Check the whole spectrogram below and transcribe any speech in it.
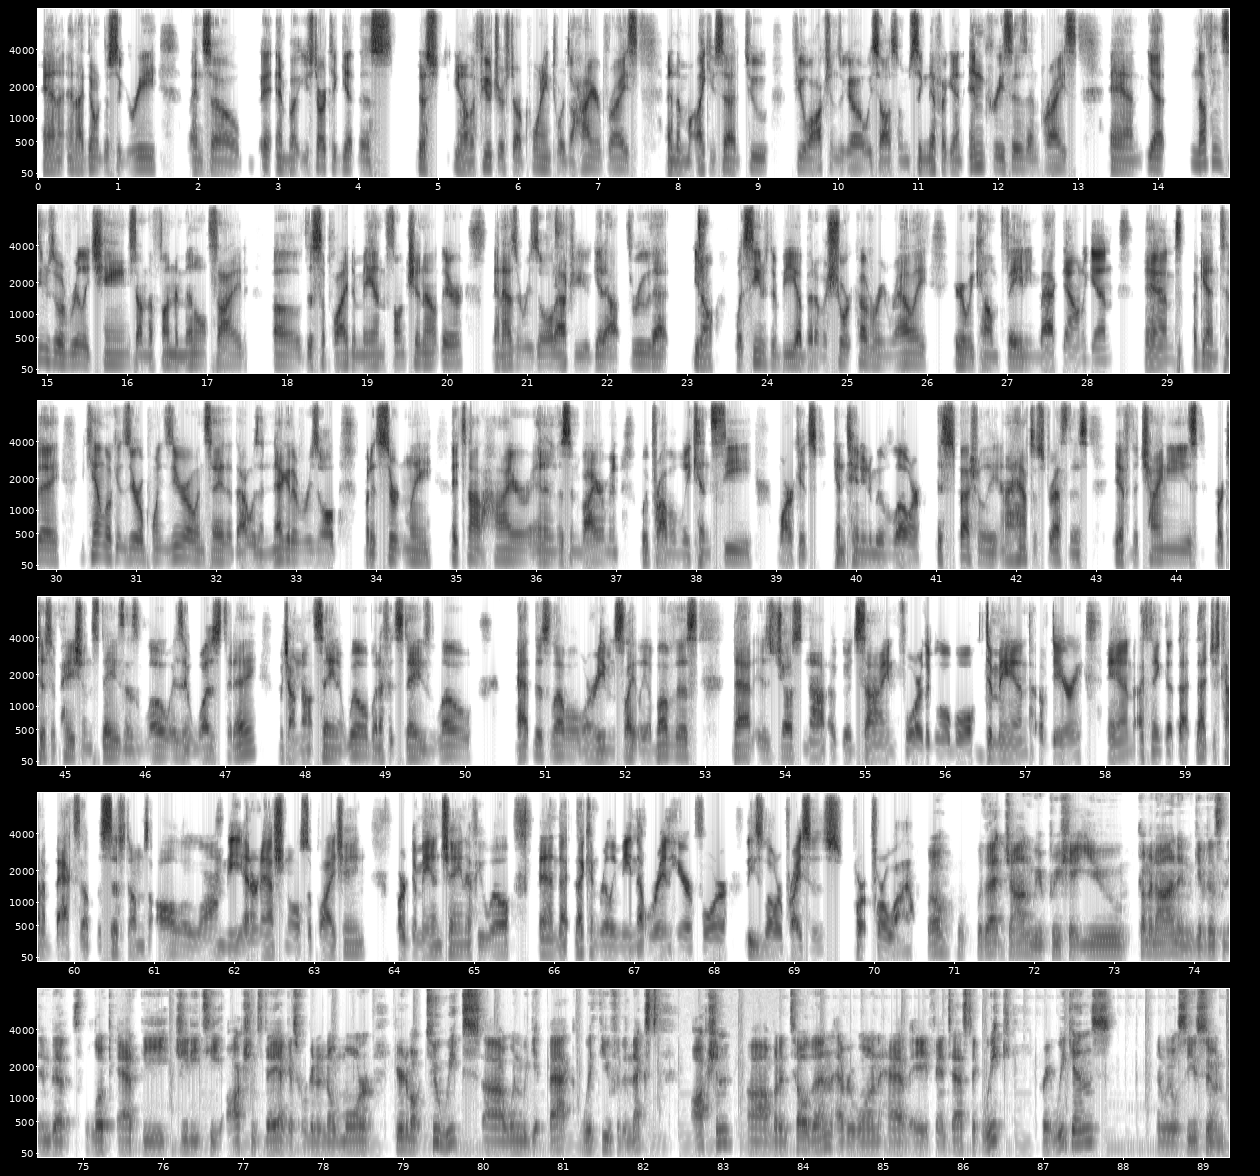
and and I don't disagree. And so, and but you start to get this this you know the future start pointing towards a higher price, and the like you said, two few auctions ago we saw some significant increases in price, and yet nothing seems to have really changed on the fundamental side of the supply demand function out there. And as a result, after you get out through that, you know, what seems to be a bit of a short covering rally, here we come fading back down again. And again, today you can't look at 0.0 and say that that was a negative result, but it's certainly it's not higher. And in this environment, we probably can see markets continue to move lower, especially, and I have to stress this, if the Chinese participation stays as low as it was today, which I'm not saying it will, but if it stays low at this level or even slightly above this, that is just not a good sign for the global demand of dairy. And I think that that, that just kind of backs up the systems all along the international supply chain or demand chain, if you will. And that, that can really mean that we're in here for these lower prices for, for a while. Well, with that, Jon, we appreciate you coming on and giving us an in depth look at the GDT auction today. I guess we're going to know more here in about two weeks uh, when we get back with you for the next auction. Uh, but until then, everyone have a fantastic week, great weekends, and we will see you soon.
